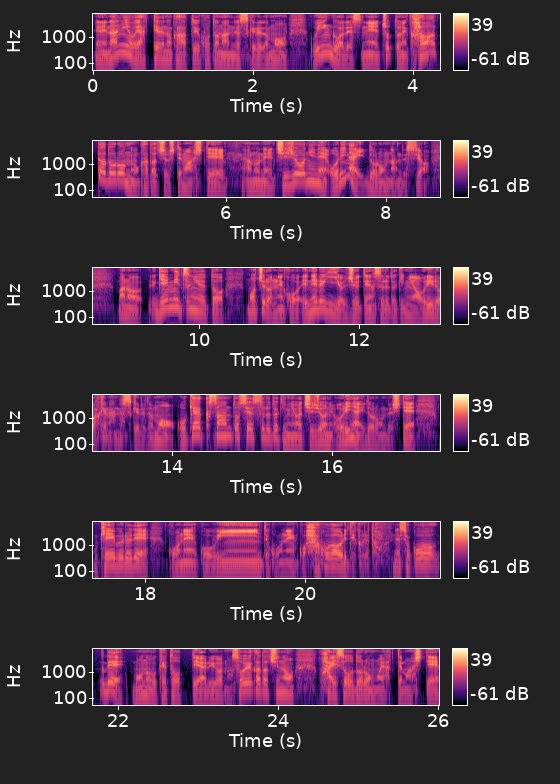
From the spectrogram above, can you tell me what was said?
で、ね、何をやってるのかということなんですけれどもウィングはですねちょっとね変わったドローンの形をしてましてあのね地上にね降りないドローンなんですよ。あの厳密に言うともちろんねこうエネルギーを充填する時には降りるわけなんですけれどもお客さんと接する時には地上に降りないドローンでしてケーブルでこうねこうウィーンってこうねこう箱が降りてくると。でそこで物を受け取ってやるようなそういう形の配送ドローンをやってまして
